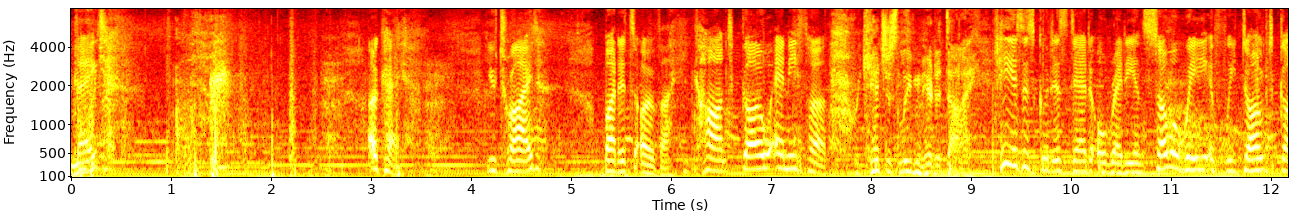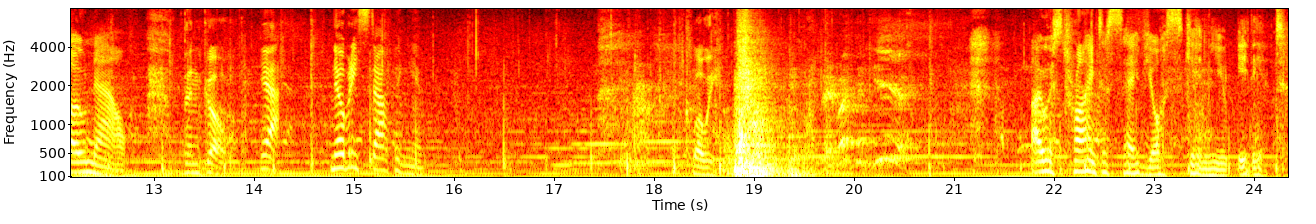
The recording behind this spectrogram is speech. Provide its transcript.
Nate? Okay, you tried, but it's over. He can't go any further. We can't just leave him here to die. He is as good as dead already, and so are we if we don't go now. Then go. Yeah, nobody's stopping you. Chloe. I was trying to save your skin, you idiot.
